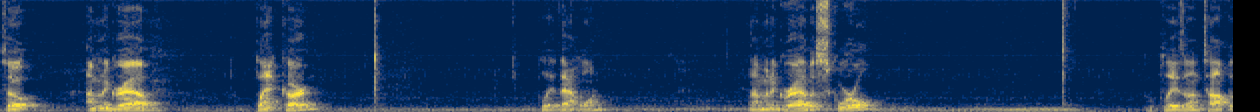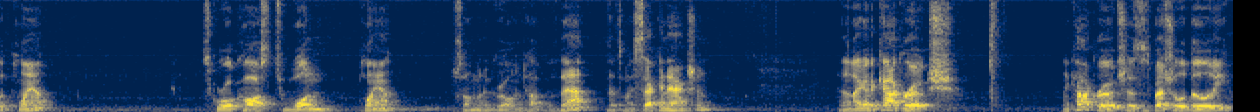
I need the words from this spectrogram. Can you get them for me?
So I'm going to grab plant card, play that one, and I'm going to grab a squirrel who plays on top of the plant. Squirrel costs one plant, so I'm going to grow on top of that. That's my second action. And then I got a cockroach. The cockroach has a special ability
